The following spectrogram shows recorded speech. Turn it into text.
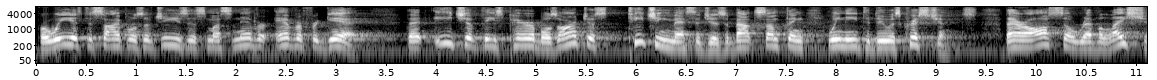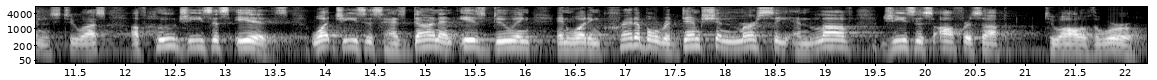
For we, as disciples of Jesus, must never ever forget that each of these parables aren't just teaching messages about something we need to do as Christians. They are also revelations to us of who Jesus is, what Jesus has done and is doing, and what incredible redemption, mercy, and love Jesus offers up to all of the world.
